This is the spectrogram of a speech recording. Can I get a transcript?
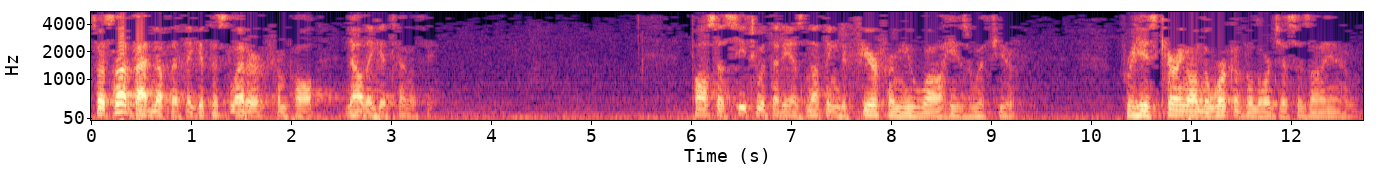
So it's not bad enough that they get this letter from Paul, now they get Timothy. Paul says, See to it that he has nothing to fear from you while he is with you, for he is carrying on the work of the Lord just as I am.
